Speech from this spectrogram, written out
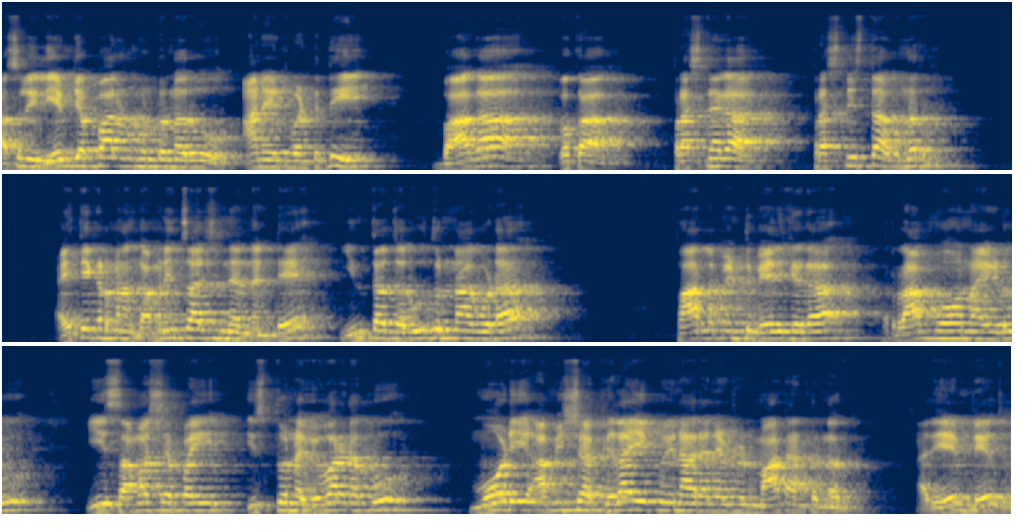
అసలు వీళ్ళు ఏం చెప్పాలనుకుంటున్నారు? అనేటువంటిది బాగా ఒక ప్రశ్నగా ప్రశ్నిస్తూ ఉన్నారు. అయితే ఇక్కడ మనం గమనించాల్సింది ఏంటంటే ఇంత జరుగుతున్నా కూడా పార్లమెంటు వేదికగా రామ్మోహన్ నాయుడు ఈ సమస్యపై ఇస్తున్న వివరణకు మోడీ అమిత్ షా ఫిదా అయిపోయినారనేటువంటి మాట అంటున్నారు. అదేం లేదు.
